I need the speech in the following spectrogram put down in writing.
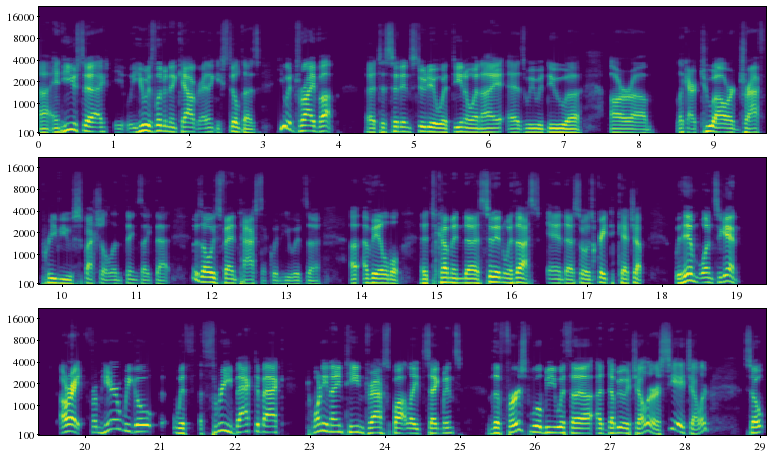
Uh, and he used to, he was living in Calgary. I think he still does. He would drive up uh, to sit in studio with Dino and I as we would do uh, our, um, like our two hour draft preview special and things like that. It was always fantastic when he was uh, available uh, to come and uh, sit in with us. And so it was great to catch up with him once again. All right, from here we go with three back to back 2019 draft spotlight segments. The first will be with a, a WHL or a CHLer. So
